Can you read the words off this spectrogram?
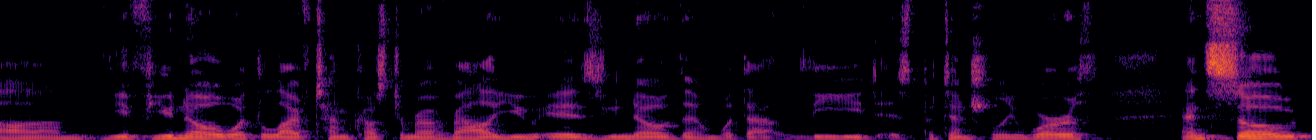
um, if you know what the lifetime customer value is you know then what that lead is potentially worth. And so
